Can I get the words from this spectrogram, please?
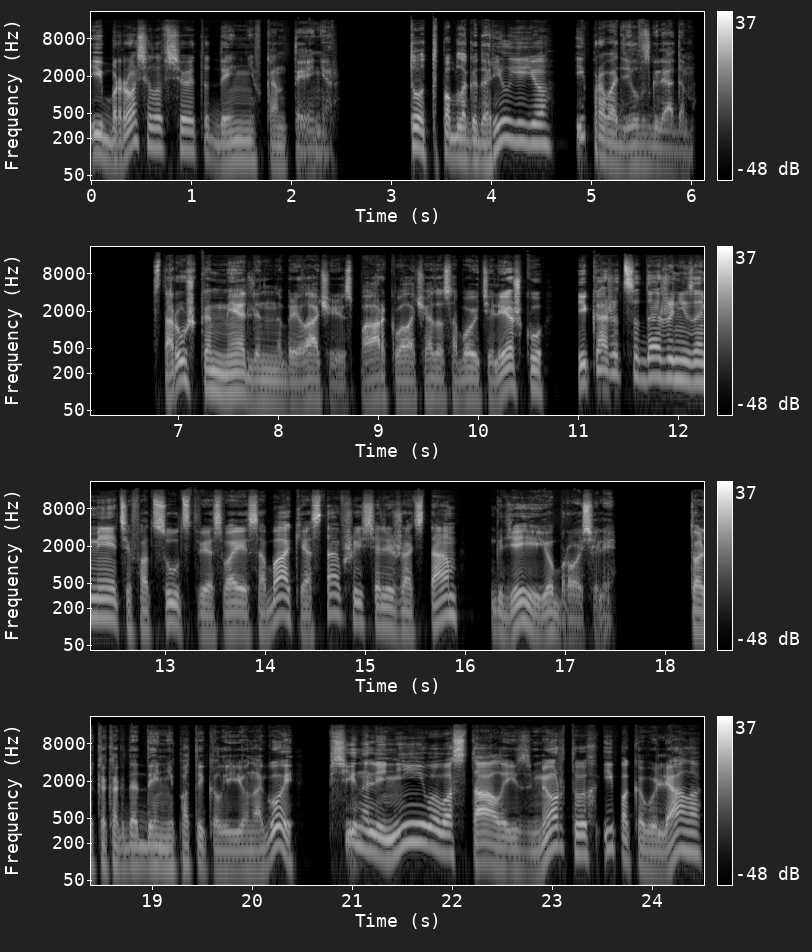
и бросила все это Денни в контейнер. Тот поблагодарил ее и проводил взглядом. Старушка медленно брела через парк, волоча за собой тележку, и, кажется, даже не заметив отсутствия своей собаки, оставшейся лежать там, где ее бросили. Только когда Дэнни потыкал ее ногой, псина лениво восстала из мертвых и поковыляла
